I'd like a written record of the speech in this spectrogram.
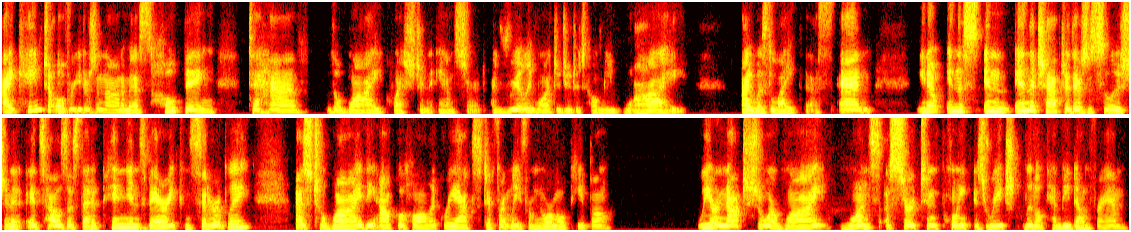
I came to Overeaters Anonymous hoping to have the why question answered. I really wanted you to tell me why I was like this. And you know, in this in in the chapter, there's a solution. It, it tells us that opinions vary considerably as to why the alcoholic reacts differently from normal people. We are not sure why, once a certain point is reached, little can be done for him.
